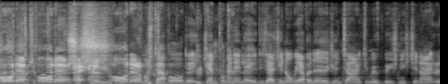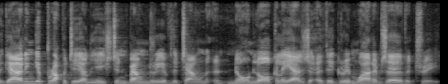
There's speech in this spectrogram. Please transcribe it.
Order, order, order. I must have order. Gentlemen and ladies, as you know, we have an urgent item of business tonight regarding the property on the eastern boundary of the town, uh, known locally as uh, the Grymoire Observatory.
